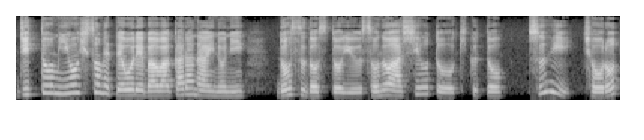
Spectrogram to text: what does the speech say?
じっと身を潜めておればわからないのに、ドスドスというその足音を聞くと、ついちょろっ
